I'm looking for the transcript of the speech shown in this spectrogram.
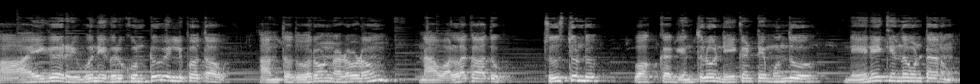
హాయిగా రివ్వుని ఎగురుకుంటూ వెళ్ళిపోతావు. అంత దూరం నడవడం నా వల్ల కాదు. చూస్తుండు ఒక్క గెంతులో నీకంటే ముందు నేనే కింద ఉంటాను.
